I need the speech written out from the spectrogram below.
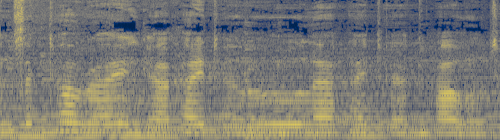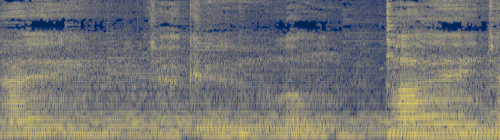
านสักเท่าไร อยากให้เธอรู้และให้เธอเข้าใจ เธอคือลมหายใจ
